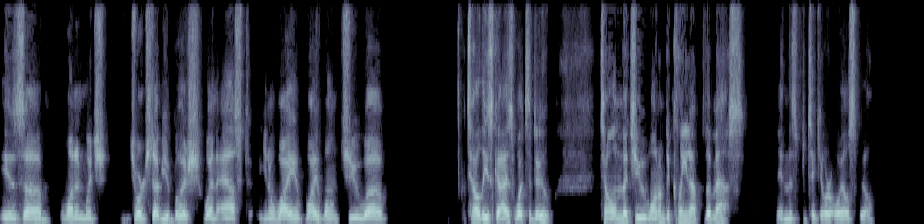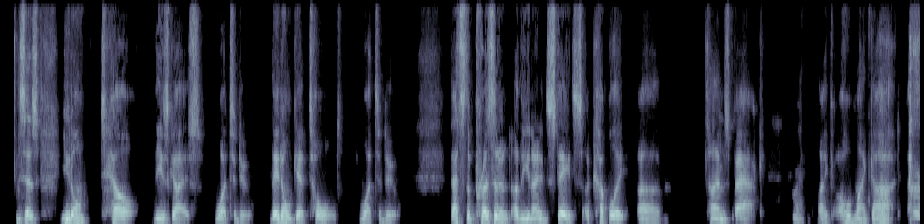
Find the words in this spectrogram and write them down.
is um, one in which George W. Bush, when asked, you know, why why won't you uh, tell these guys what to do? Tell them that you want them to clean up the mess in this particular oil spill. He says, you don't tell these guys what to do. They don't get told what to do. That's the president of the United States a couple of uh, times back. Right. Like, oh my God.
